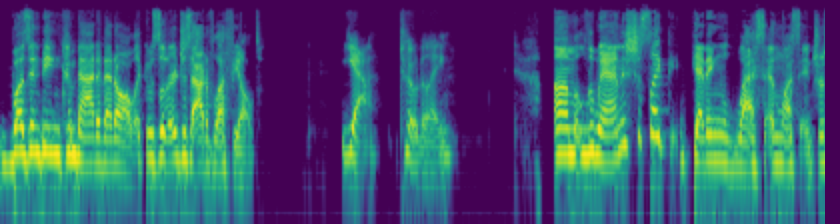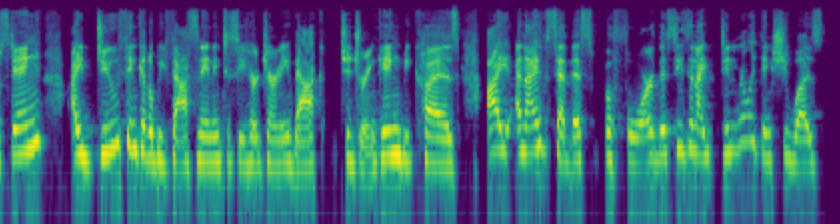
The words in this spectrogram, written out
wasn't being combative at all. Like it was literally just out of left field. Yeah, totally um, Luann is just like getting less and less interesting. I do think it'll be fascinating to see her journey back to drinking because I, and I've said this before this season, I didn't really think she was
